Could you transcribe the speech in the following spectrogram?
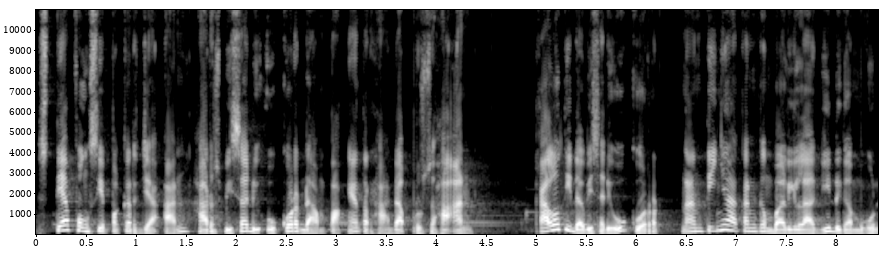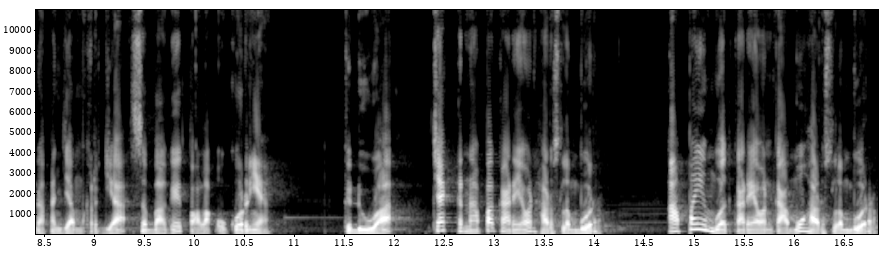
setiap fungsi pekerjaan harus bisa diukur dampaknya terhadap perusahaan. Kalau tidak bisa diukur, nantinya akan kembali lagi dengan menggunakan jam kerja sebagai tolak ukurnya. Kedua, cek kenapa karyawan harus lembur. Apa yang membuat karyawan kamu harus lembur?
